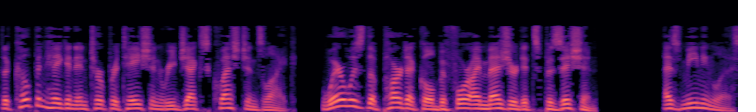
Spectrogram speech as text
The Copenhagen interpretation rejects questions like, where was the particle before I measured its position? As meaningless.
